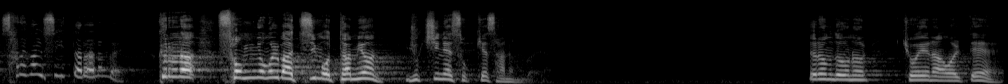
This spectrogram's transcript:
살아갈 수 있다라는 거예요. 그러나 성령을 받지 못하면 육신에 속해 사는 거예요. 여러분도 오늘 교회 나올 때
